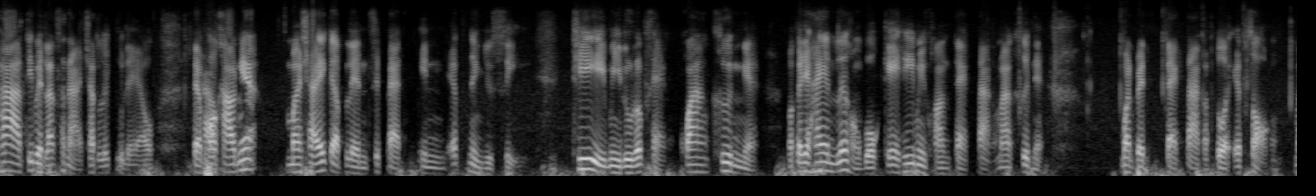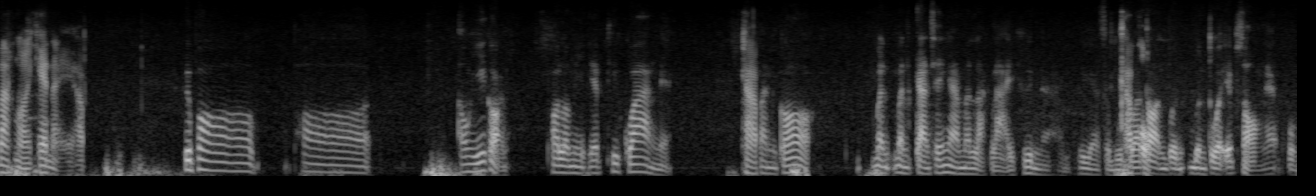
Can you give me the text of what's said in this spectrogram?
ภาพที่เป็นลักษณะชัดลึกอยู่แล้ว แต่พอครับคราวเนี้ยมาใช้กับเลนส์18 มิล f1.4 ที่มีรูรับแสงกว้างขึ้นเนี่ย มันก็จะให้เรื่องของโบเก้ที่มีความแตกต่างมากขึ้นเนี่ย มันเป็นแตกต่างกับตัว f2 มากน้อยแค่ไหนครับ คือพอพอ เอางี้ก่อน พอเรามี F ที่กว้างเนี่ยครับมันก็มันมันการใช้งานมันหลากหลายขึ้นนะครับคืออย่างสมมติครับว่าผมตอนบนบนตัว F2 เนี่ยผม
